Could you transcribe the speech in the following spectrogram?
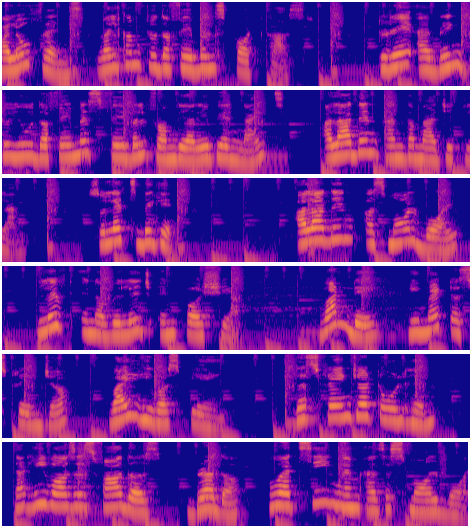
Hello, friends. Welcome to the Fables podcast. Today, I bring to you the famous fable from the Arabian Nights Aladdin and the Magic Lamp. So, let's begin. Aladdin, a small boy, lived in a village in Persia. One day, he met a stranger while he was playing. The stranger told him that he was his father's brother who had seen him as a small boy.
